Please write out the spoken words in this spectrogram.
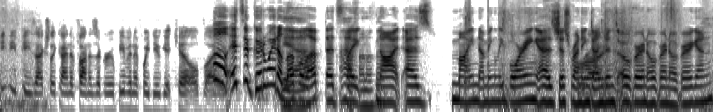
PvP is actually kind of fun as a group, even if we do get killed. Like, Well, it's a good way to level up. That's like fun it. not as mind-numbingly boring as just running Right. dungeons over and over and over again.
